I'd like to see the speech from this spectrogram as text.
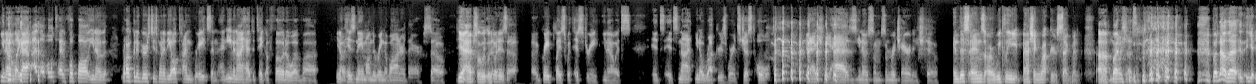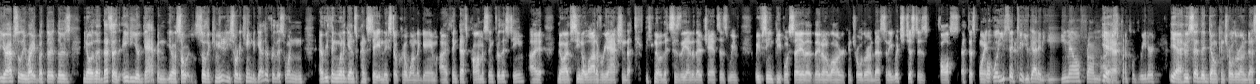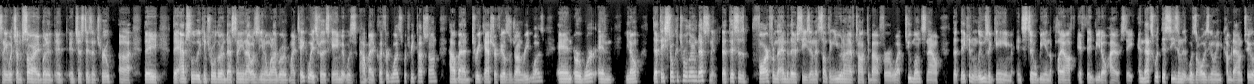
you know, like I, I love old time football. You know, Bronco Nagurski is one of the all time greats, and and even I had to take a photo of uh, you know, his name on the Ring of Honor there. So yeah, absolutely. So it is a, a great place with history. You know, it's it's it's not you know Rutgers where it's just old. it actually has you know some some rich heritage too and this ends our weekly bashing Rutgers segment. Uh, no, but but no, that you're absolutely right. But there, there's you know that that's an 80 year gap, and you know so so the community sort of came together for this one. And everything went against Penn State, and they still could have won the game. I think that's promising for this team. I you know I've seen a lot of reaction that you know this is the end of their chances. We've we've seen people say that they no longer control their own destiny, which just is false at this point. Well, well you said too. You got an email from yeah. a disgruntled reader yeah, who said they don't control their own destiny? Which I'm sorry, but it it, it just isn't true. Uh, they they absolutely control their own destiny, and that was you know when I wrote my takeaways for this game, it was how bad Clifford was, which we touched on, how bad Tariq Castro Fields and John Reid was, and or were, and you know that they still control their own destiny. That this is far from the end of their season. That's something you and I have talked about for what two months now. That they can lose a game and still be in the playoff if they beat Ohio State, and that's what this season was always going to come down to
